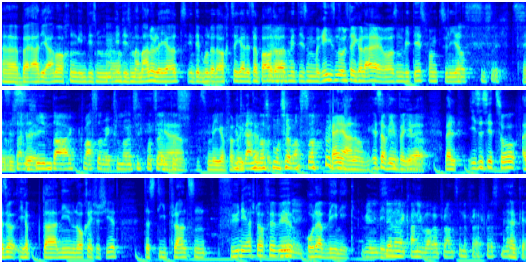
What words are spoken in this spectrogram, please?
äh, bei ADA machen, in diesem, Ja. in diesem Amano-Layout, in dem 180er, das er baut Ja. hat, mit diesem riesen Utricularia-Rasen, wie das funktioniert. Das ist echt Es ist, äh, jeden Tag Wasserwechsel 90 Prozent. ja, das ist mega verrückt. mit reinem. Osmosewasser. Keine Ahnung, ist auf jeden Fall irre. Ja. Weil ist es jetzt so, also ich habe da nie noch recherchiert, dass die Pflanzen viel Nährstoffe will oder wenig? Wenig. Das ist ja eine karnivore Pflanze, eine Fleischfressende. Okay,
